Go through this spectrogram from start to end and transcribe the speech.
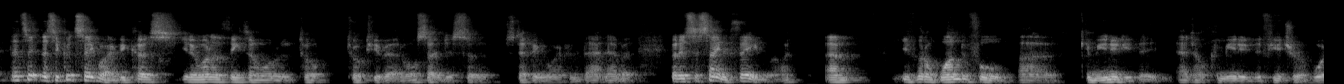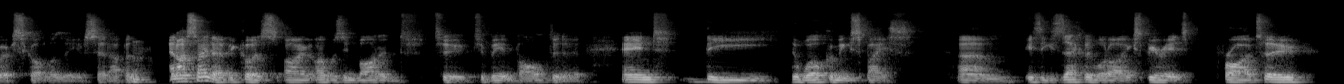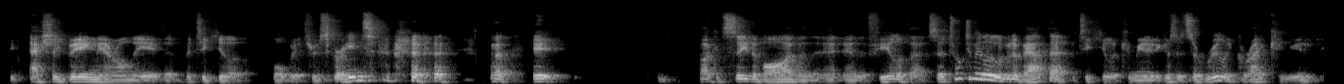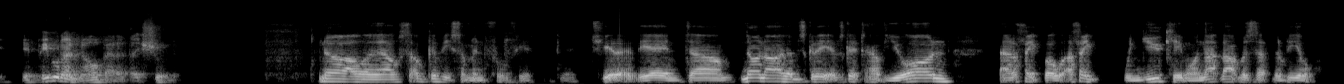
That's a, that's a good segue because you know one of the things I wanted to talk talk to you about also just sort of stepping away from that now, but but it's the same theme, right? Um, you've got a wonderful uh, community, the Agile community, the Future of Work Scotland that you've set up. And, mm. and I say that because I, I was invited to, to be involved in it. And the, the welcoming space um, is exactly what I experienced prior to actually being there on the, the particular, albeit through screens. but it, I could see the vibe and the, and the feel of that. So, talk to me a little bit about that particular community because it's a really great community. If people don't know about it, they should. No, I'll, uh, I'll, I'll give you some info if you cheer it at the end. Um, no, no, it was great. It was great to have you on. And I think, well, I think when you came on, that that was at the real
